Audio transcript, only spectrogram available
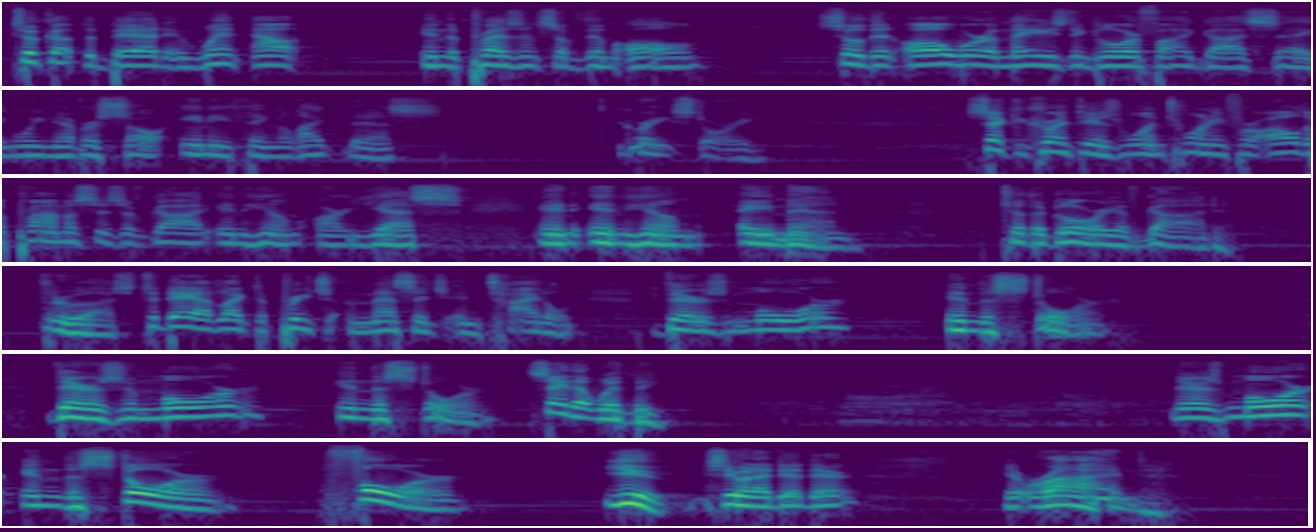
took up the bed, and went out in the presence of them all, so that all were amazed and glorified God, saying, We never saw anything like this. Great story. 2 Corinthians 1:20 for all the promises of God in him are yes and in him amen to the glory of God through us. Today I'd like to preach a message entitled There's more in the store. There's more in the store. Say that with me. There's more in the store for you. See what I did there? It rhymed.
